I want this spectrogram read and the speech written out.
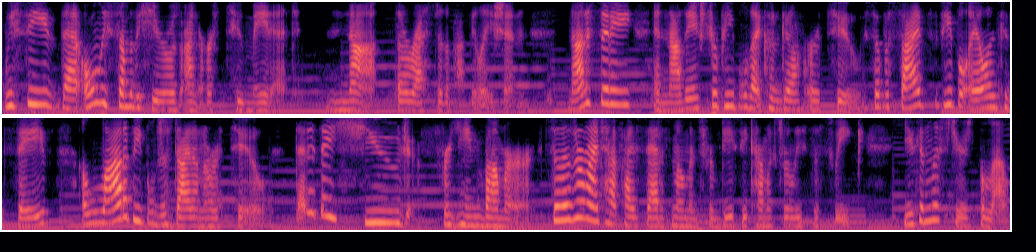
we see that only some of the heroes on Earth 2 made it, not the rest of the population not a city, and not the extra people that couldn't get off Earth 2. So besides the people Alan could save, a lot of people just died on Earth 2. That is a huge freaking bummer. So those were my top 5 saddest moments from DC Comics released this week. You can list yours below.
